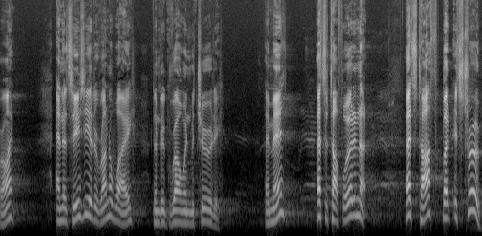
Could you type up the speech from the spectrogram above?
right? And it's easier to run away than to grow in maturity. Amen? That's a tough word, isn't it? That's tough, but it's true.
